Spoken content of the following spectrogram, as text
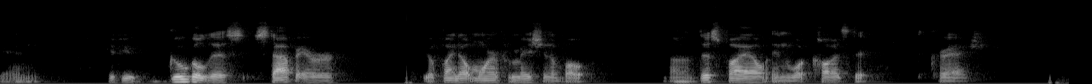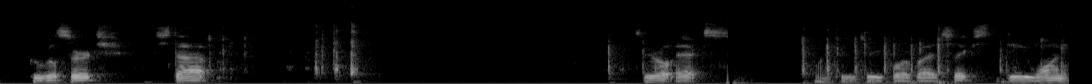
And if you Google this stop error, you'll find out more information about uh, this file and what caused it to crash. Google search stop 0x 1, 2, 3, 4, 5, 6 D1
